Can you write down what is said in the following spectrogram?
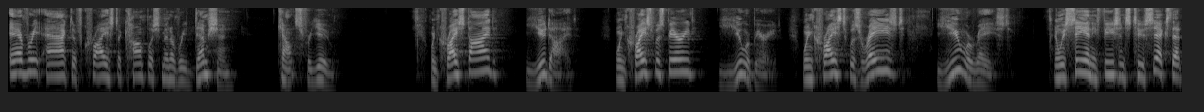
every act of Christ's accomplishment of redemption counts for you. When Christ died, you died. When Christ was buried, you were buried. When Christ was raised, you were raised. And we see in Ephesians 2 6 that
